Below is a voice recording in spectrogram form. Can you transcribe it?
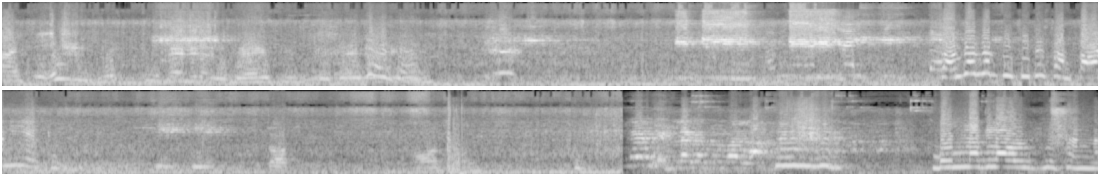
माझी. समजा ना तिची तर पाणी आहे खूप दम लागला हो हे त्यांना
